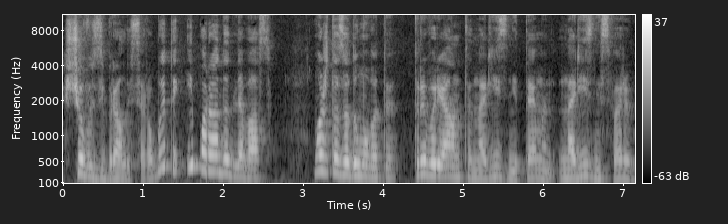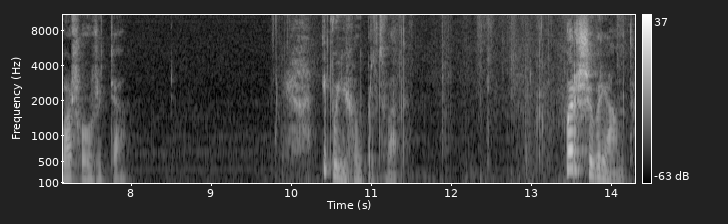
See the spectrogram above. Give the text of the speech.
що ви зібралися робити, і порада для вас. Можете задумувати три варіанти на різні теми, на різні сфери вашого життя. І поїхали працювати. Перший варіант.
